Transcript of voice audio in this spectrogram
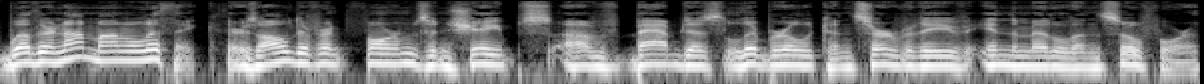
Well, they're not monolithic. There's all different forms and shapes of Baptist, liberal, conservative, in the middle, and so forth.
